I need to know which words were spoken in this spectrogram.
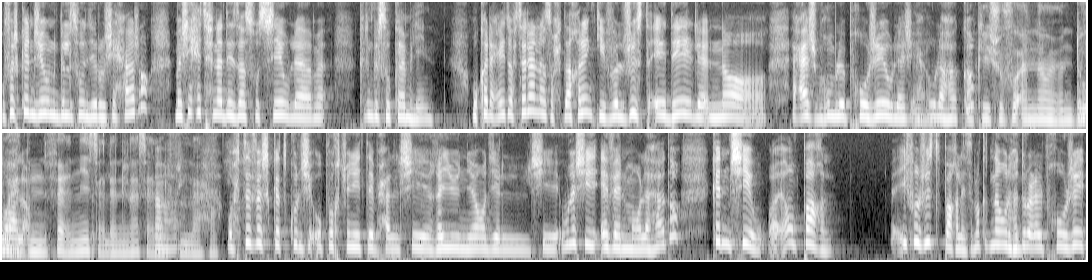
وفاش كنجيو نجلسوا نديروا شي حاجة ماشي حيت حنا des associés ولا كنجلسوا كاملين. وكنعيطوا حتى لناس واحد اخرين كي veulent juste aider لأن عاجبهم le projet ولا شي ولا هكا. وكيشوفوا انه عنده واحد النفع نيت على الناس على آه. الفلاحه وحتى فاش كتكون شي opportunité بحال شي réunion ديال شي ولا شي événement ولا هذا كنمشيو on parle il faut juste parler زعما كنا نهضروا على ال projet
